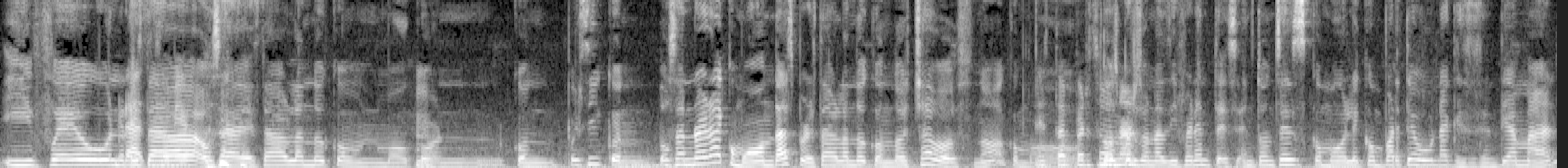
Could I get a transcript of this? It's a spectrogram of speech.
Y fue un, Gracias, estaba, amiga. o sea, estaba hablando como con, con, pues sí, con, o sea, no era como ondas, pero estaba hablando con dos chavos, ¿no? Como Esta dos persona. personas diferentes. Entonces, como le compartió una que se sentía mal,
